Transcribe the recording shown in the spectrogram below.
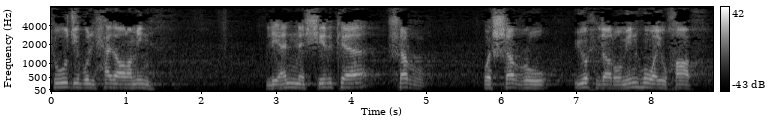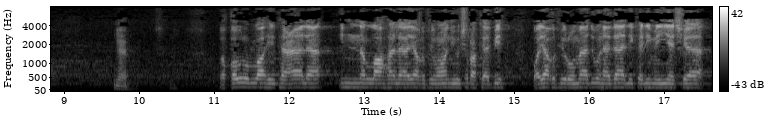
توجب الحذر منه لأن الشرك شر. والشر يحذر منه ويخاف. نعم. وقول الله تعالى إن الله لا يغفر أن يشرك به ويغفر ما دون ذلك لمن يشاء.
